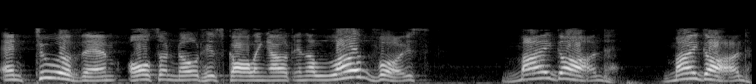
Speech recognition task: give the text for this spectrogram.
And two of them also note his calling out in a loud voice, My God, my God,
